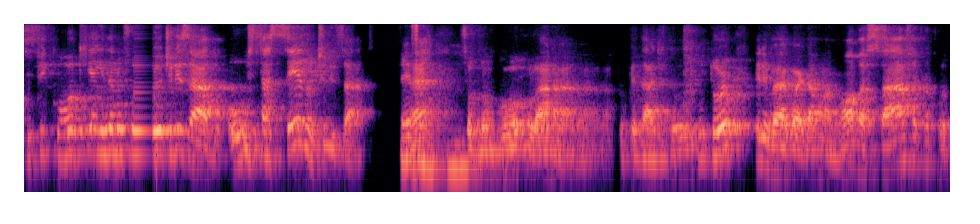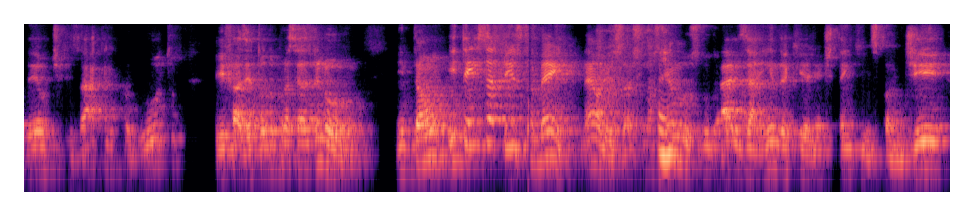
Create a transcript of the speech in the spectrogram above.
que ficou que ainda não foi utilizado ou está sendo utilizado. Né? Sobrou um pouco lá na, propriedade do agricultor, ele vai aguardar uma nova safra para poder utilizar aquele produto e fazer todo o processo de novo. Então, e tem desafios também, né, Ulisses? Acho que nós temos lugares ainda que a gente tem que expandir,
